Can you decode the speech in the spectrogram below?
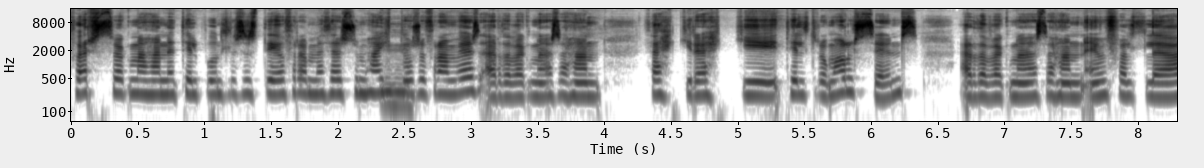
hvers vegna hann er tilbúin til að stiga fram með þessum hættu mm. og svo framvegs er það vegna þess að hann þekkir ekki tildrú málsins? Er það vegna þess að hann einfallega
